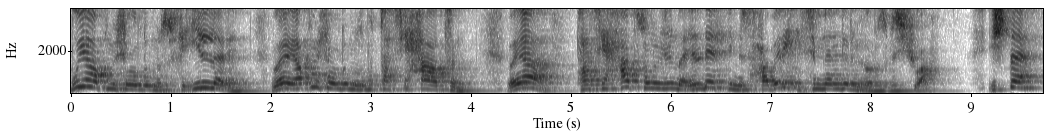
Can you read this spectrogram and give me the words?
bu yapmış olduğumuz fiillerin veya yapmış olduğumuz bu tasihatın veya tasihat sonucunda elde ettiğimiz haberi isimlendirmiyoruz biz şu an. İşte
